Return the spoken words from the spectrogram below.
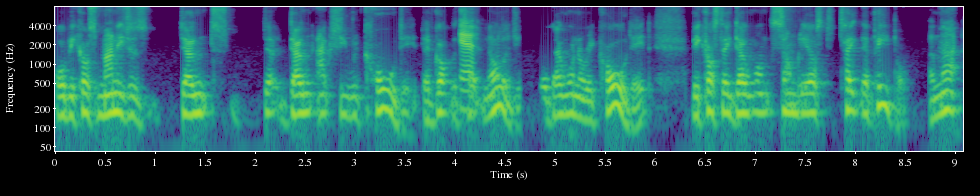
or because managers don't don't actually record it. They've got the yeah. technology, but they want to record it because they don't want somebody else to take their people. And that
